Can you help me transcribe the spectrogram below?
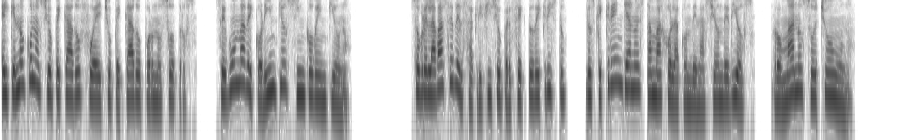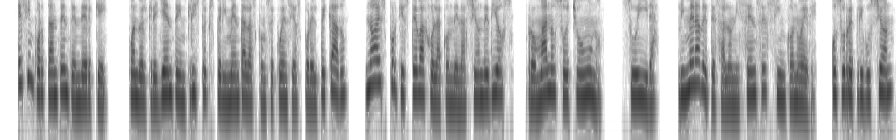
El que no conoció pecado fue hecho pecado por nosotros, Segunda de Corintios 5:21. Sobre la base del sacrificio perfecto de Cristo, los que creen ya no están bajo la condenación de Dios. Romanos 8:1. Es importante entender que, cuando el creyente en Cristo experimenta las consecuencias por el pecado, no es porque esté bajo la condenación de Dios. Romanos 8:1, su ira, Primera de Tesalonicenses 5:9, o su retribución,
